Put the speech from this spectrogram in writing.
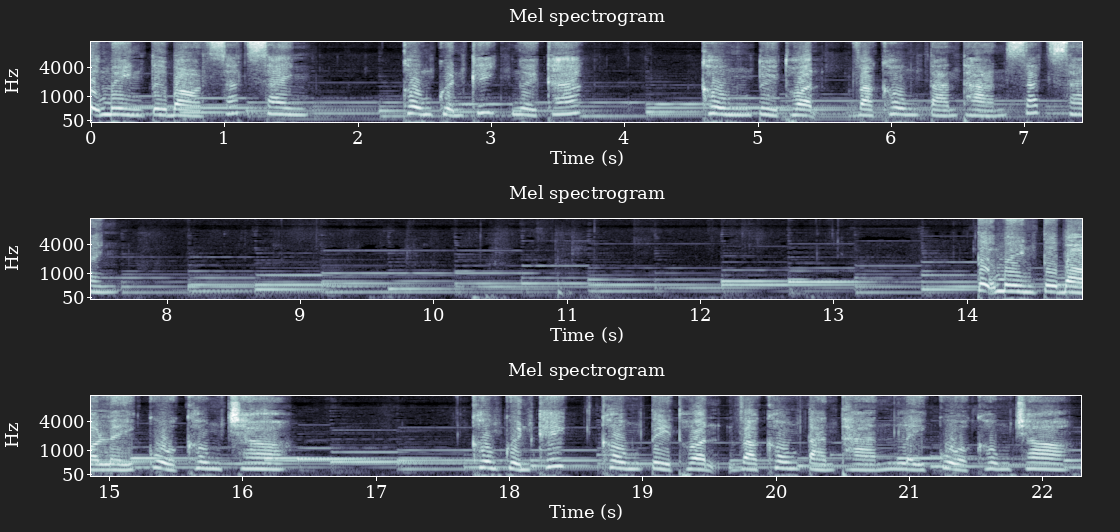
tự mình từ bỏ sát sanh, không khuyến khích người khác, không tùy thuận và không tán thán sát sanh. Tự mình từ bỏ lấy của không cho, không khuyến khích, không tùy thuận và không tán thán lấy của không cho.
